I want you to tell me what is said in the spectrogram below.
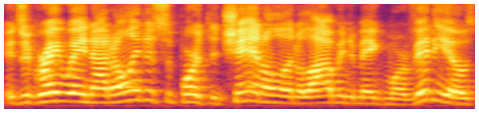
It's a great way not only to support the channel and allow me to make more videos,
